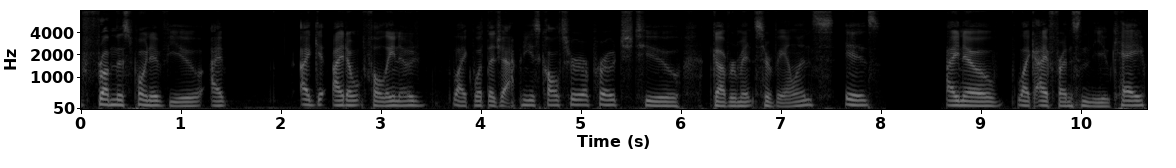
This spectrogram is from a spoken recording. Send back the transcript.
from this point of view i i get i don't fully know like what the japanese culture approach to government surveillance is. I know like i have friends in the uk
